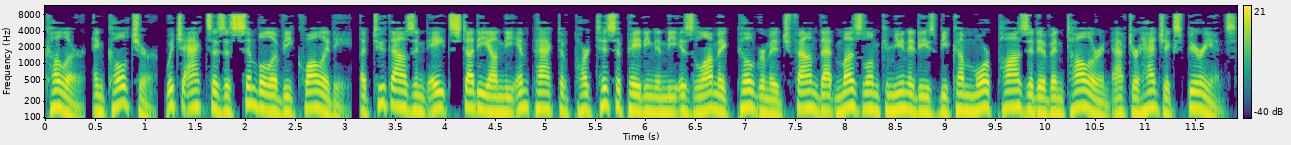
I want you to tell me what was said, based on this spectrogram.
color, and culture, which acts as a symbol of equality. A 2008 study on the impact of participating in the Islamic pilgrimage found that Muslim communities become more positive and tolerant after Hajj experience.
